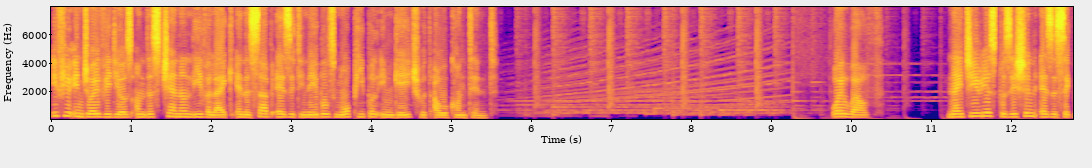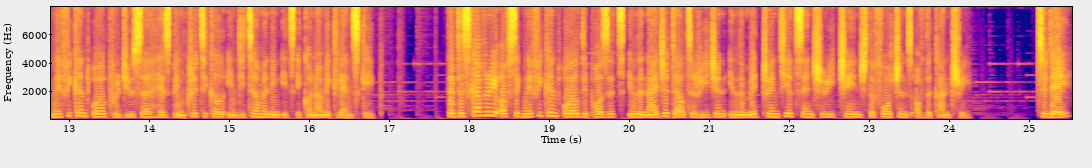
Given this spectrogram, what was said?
If you enjoy videos on this channel leave a like and a sub as it enables more people engage with our content. Oil wealth. Nigeria's position as a significant oil producer has been critical in determining its economic landscape. The discovery of significant oil deposits in the Niger Delta region in the mid-20th century changed the fortunes of the country. Today,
